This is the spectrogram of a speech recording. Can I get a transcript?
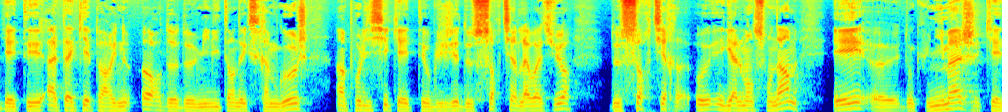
qui a été attaquée par une horde de militants d'extrême gauche, un policier qui a été obligé de sortir de la voiture, de sortir également son arme et euh, donc une image qui a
